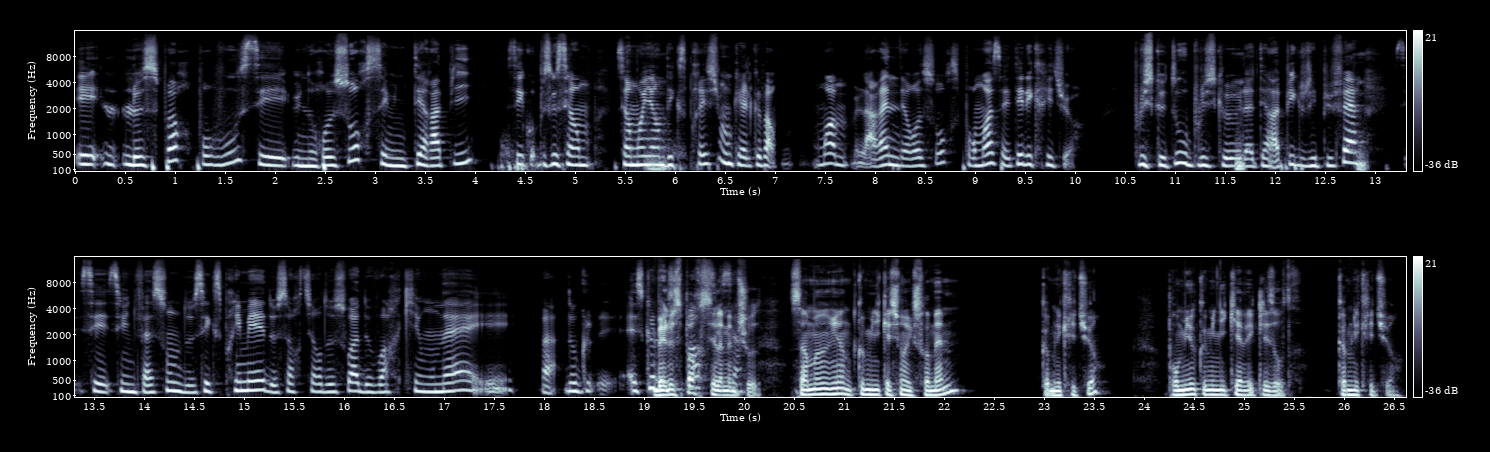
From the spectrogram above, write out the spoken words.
et le sport pour vous c'est une ressource c'est une thérapie? C'est parce que c'est un c'est un moyen mmh. d'expression quelque part moi la reine des ressources pour moi ça a été l'écriture plus que tout plus que mmh. la thérapie que j'ai pu faire mmh. c'est une façon de s'exprimer de sortir de soi de voir qui on est et donc, est-ce que le, le sport, c'est la même chose. C'est un moyen de communication avec soi-même, comme l'écriture, pour mieux communiquer avec les autres. comme l'écriture.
